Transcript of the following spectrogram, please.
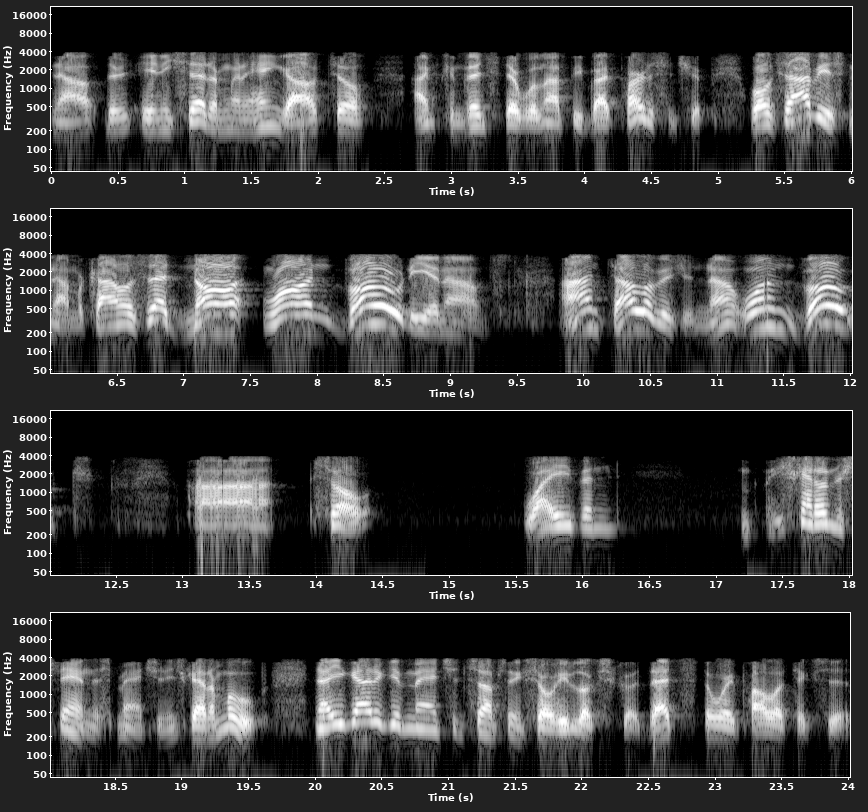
now. There, and he said, I'm going to hang out till I'm convinced there will not be bipartisanship. Well, it's obvious now. McConnell said, not one vote, he announced, on television, not one vote. Uh, so why even he's got to understand this Manchin. He's got to move. Now you got to give Manchin something so he looks good. That's the way politics is.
